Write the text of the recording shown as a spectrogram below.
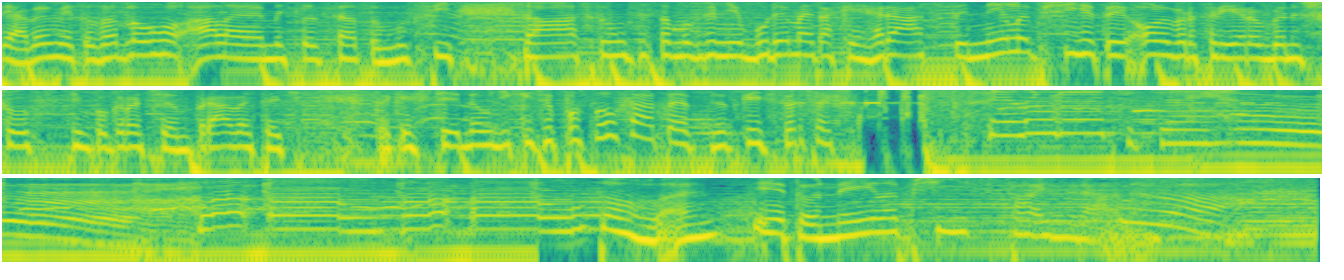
Já vím, je to za dlouho, ale myslet se na to musí. No a k tomu si samozřejmě budeme taky hrát ty nejlepší hity Oliver Tree Robin Schulz. S tím pokračujeme právě teď. Tak ještě jednou díky, že posloucháte. Hezký čtvrtek. Tohle je to nejlepší z Fine Rána.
